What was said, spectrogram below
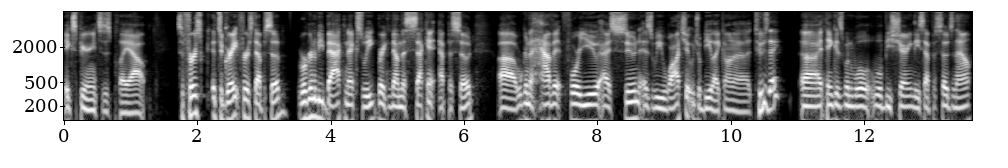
experiences play out. So first, it's a great first episode. We're going to be back next week breaking down the second episode. Uh, we're going to have it for you as soon as we watch it, which will be like on a Tuesday. Uh, I think is when we'll we'll be sharing these episodes now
